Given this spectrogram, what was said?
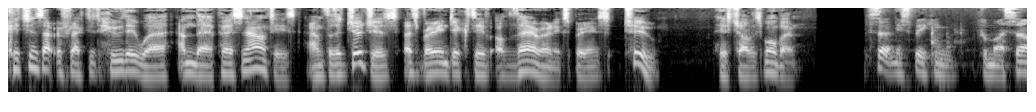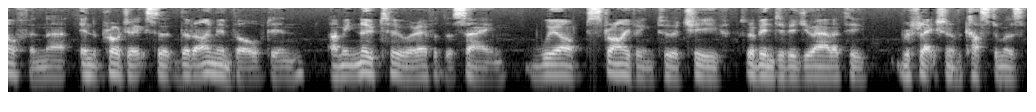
Kitchens that reflected who they were and their personalities. And for the judges, that's very indicative of their own experience too. Here's Charlie Smallbone. Certainly speaking for myself in that, in the projects that, that I'm involved in, I mean, no two are ever the same. We are striving to achieve sort of individuality, reflection of the customer's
